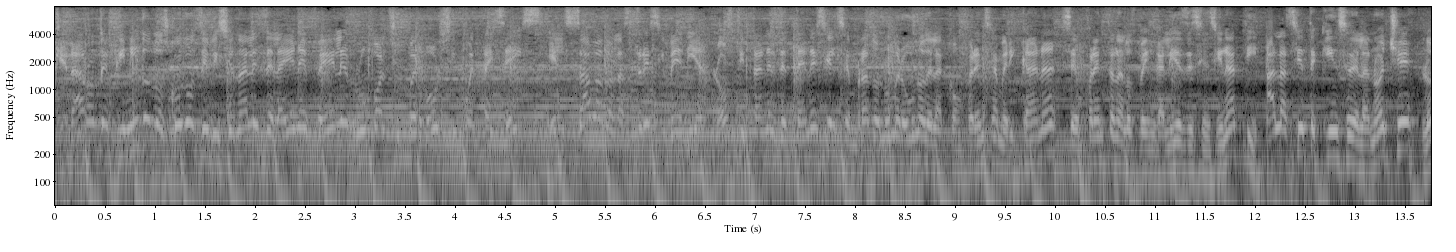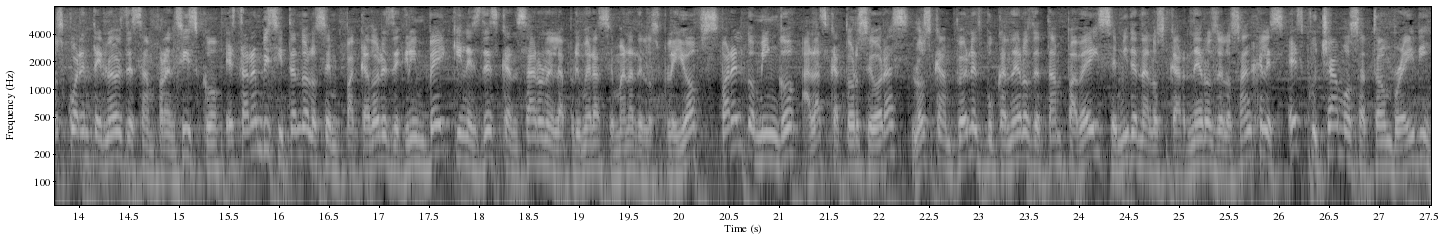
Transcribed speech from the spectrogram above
Quedaron definidos los juegos divisionales de la NFL rumbo al Super Bowl 56. El sábado a las 3 y media, los Titanes de Tennessee, el sembrado número uno de la conferencia americana, se enfrentan a los Bengalíes de Cincinnati. A las 7:15 de la noche, los 49 de San Francisco estarán visitando a los empacadores de Green Bay, quienes descansaron en la primera semana de los playoffs. Para el domingo, a las 14 horas, los campeones bucaneros de Tampa Bay se miden a los carneros de Los Ángeles. Escuchamos a Tom Brady.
